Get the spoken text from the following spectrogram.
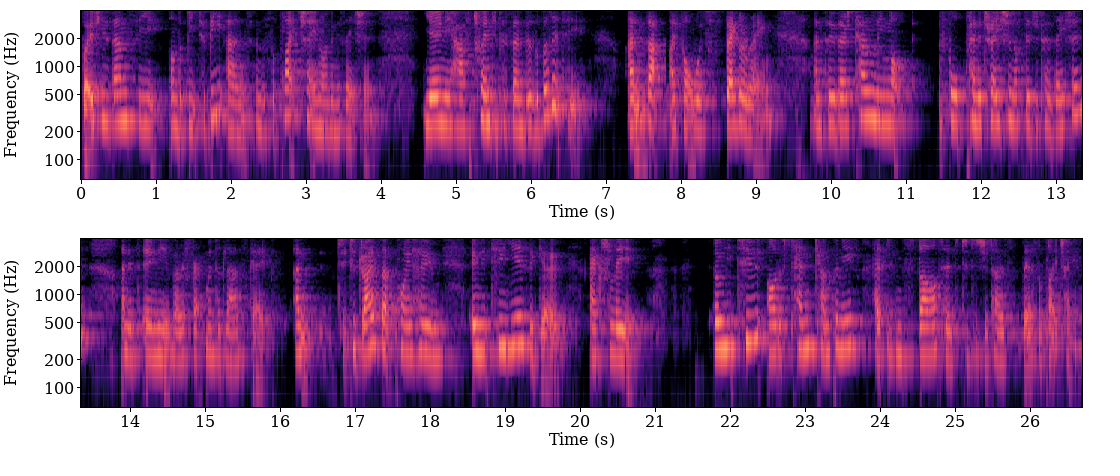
But if you then see on the B2B end in the supply chain organization, you only have 20% visibility. And that I thought was staggering. And so there's currently not full penetration of digitization, and it's only a very fragmented landscape. And to, to drive that point home, only two years ago, actually, only two out of 10 companies had even started to digitize their supply chain.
